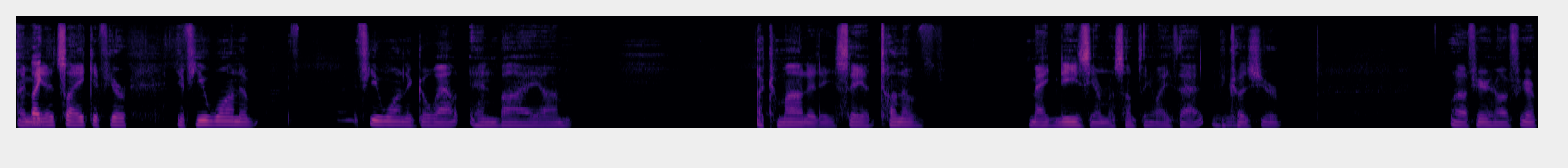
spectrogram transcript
I mean, Like- it's like if you're, if you want to, if you want to go out and buy um, a commodity, say a ton of magnesium or something like that, Mhm. because you're, well, if you're, you know, if you're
